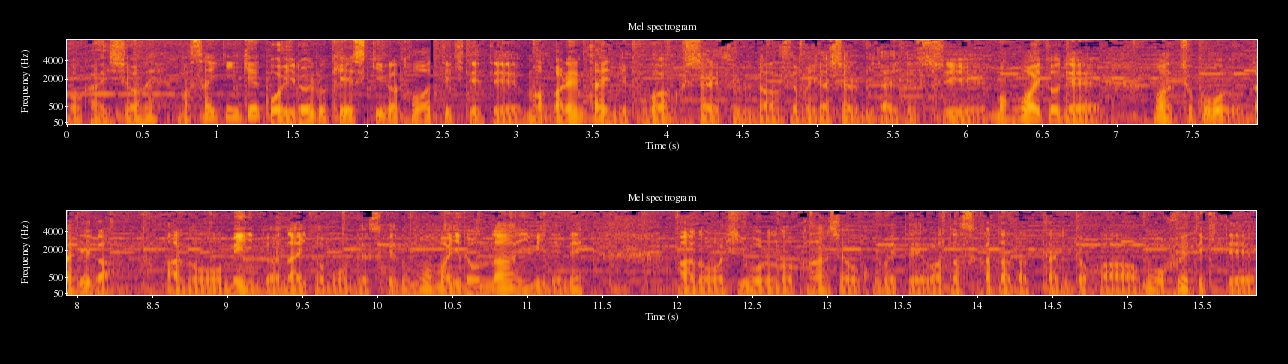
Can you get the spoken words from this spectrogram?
お返しをね、まあ、最近結構いろいろ形式が変わってきてて、まあ、バレンタインで告白したりする男性もいらっしゃるみたいですし、まあ、ホワイトデー、まあ、チョコだけがあのメインではないと思うんですけども、まあ、いろんな意味でね、あの日頃の感謝を込めて渡す方だったりとかもう増えてきて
